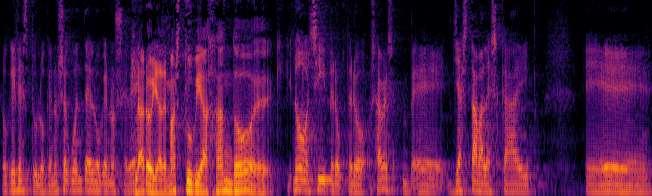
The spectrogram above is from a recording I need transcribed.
lo que dices tú, lo que no se cuenta y lo que no se ve. Claro, y además tú viajando... eh, No, sí, pero, pero ¿sabes? Eh, ya estaba el Skype, eh,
